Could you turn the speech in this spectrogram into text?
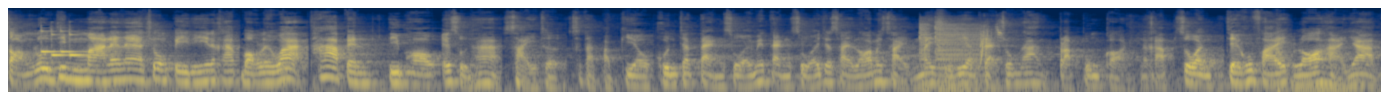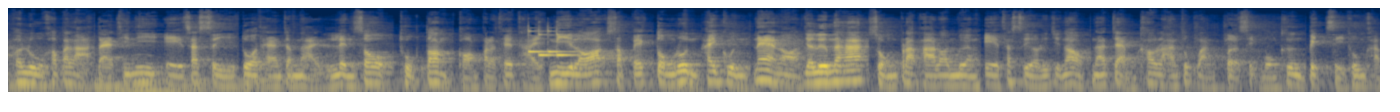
2 รุ่นที่มาแน่ๆ ช่วงปีนี้นะครับ บอกเลยว่าถ้าเป็น d p o l S05 ใส่เถอะ สตัดปรับเกียว คุณจะแต่งสวยไม่แต่งสวยจะใส่ล้อไม่ใส่ไม่ซีเรียสแต่ช่วงล่างปรับปรุงก่อนนะครับ ส่วนเจคูไฟล้อหายากเพราะรูเขาประหลาดแต่ที่นี่ a z c ตัวแทนจำหน่ายเลนโซถูกต้องของประเทศไทย มีล้อสเปคตรงรุ่นให้คุณแน่นอน อย่าลืมนะฮะสงประพารอนเมือง a z c Original นะแจ่มเข้าร้านทุกวันเปิด 10โมงครึ่งปิด4ทุ่มครับ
